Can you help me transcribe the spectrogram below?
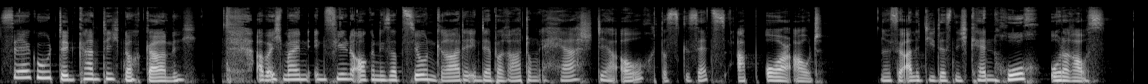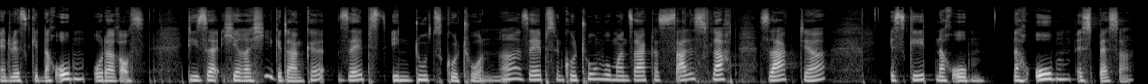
Sehr gut, den kannte ich noch gar nicht. Aber ich meine, in vielen Organisationen, gerade in der Beratung, herrscht ja auch das Gesetz up or out. Ne, für alle, die das nicht kennen, hoch oder raus. Entweder es geht nach oben oder raus. Dieser Hierarchiegedanke, selbst in Dudes-Kulturen, ne, selbst in Kulturen, wo man sagt, das ist alles flach, sagt ja, es geht nach oben. Nach oben ist besser.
